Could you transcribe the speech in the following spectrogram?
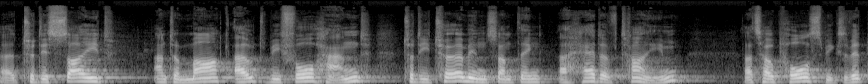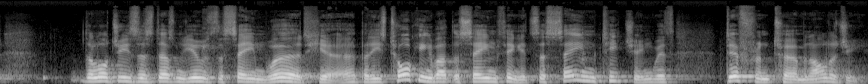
uh, to decide and to mark out beforehand, to determine something ahead of time. That's how Paul speaks of it. The Lord Jesus doesn't use the same word here, but he's talking about the same thing. It's the same teaching with different terminology.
